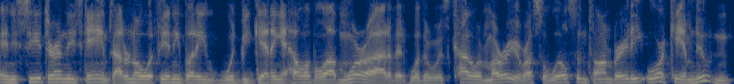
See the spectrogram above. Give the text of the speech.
And you see it during these games. I don't know if anybody would be getting a hell of a lot more out of it, whether it was Kyler Murray or Russell Wilson, Tom Brady, or Cam Newton.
